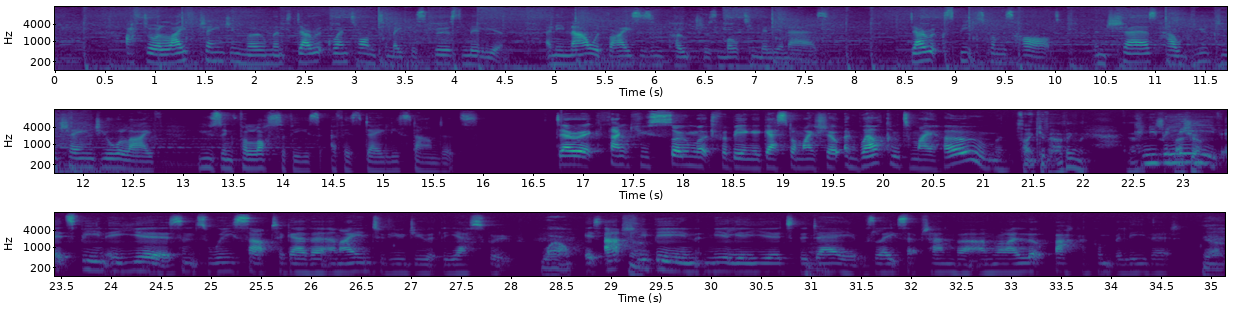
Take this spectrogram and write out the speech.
After a life-changing moment, Derek went on to make his first million and he now advises and coaches multimillionaires. Derek speaks from his heart and shares how you can change your life using philosophies of his daily standards. Derek, thank you so much for being a guest on my show and welcome to my home. Thank you for having me. Yeah, Can you believe it's been a year since we sat together and I interviewed you at the Yes Group? Wow. It's actually yeah. been nearly a year to the mm. day. It was late September, and when I look back, I couldn't believe it. Yeah.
